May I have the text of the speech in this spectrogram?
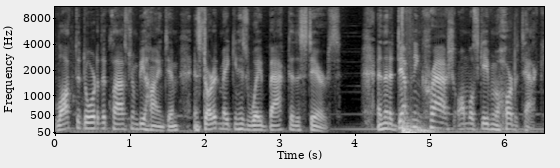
locked the door to the classroom behind him, and started making his way back to the stairs. And then a deafening crash almost gave him a heart attack.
